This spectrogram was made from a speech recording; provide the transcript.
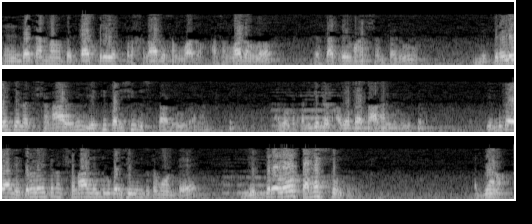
నేను ఇందాక అన్నాను దత్తాత్రేయ ప్రహ్లాద సంవాదం. ఆ సంవాదంలో దత్తాత్రేయ మహర్షి అంటాడు నిద్రలేచిన క్షణాలని ఎతి పరిశీలిస్తాడు అని అదొక పని కింద అదొక సాధన కింద చెప్పాడు. ఎందుకయా నిద్రలేచిన క్షణాలను ఎందుకు పరిశీలించటము అంటే నిద్రలో తమస్సు ఉంటుంది. అజ్ఞానం.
